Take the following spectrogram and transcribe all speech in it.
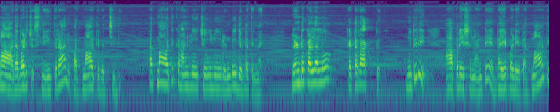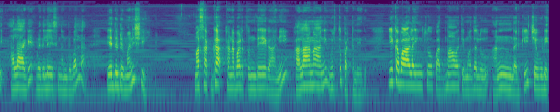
మా ఆడబడుచు స్నేహితురాలు పద్మావతి వచ్చింది. పద్మావతి కాండ్లు చెవులు రెండూ దెబ్బతిన్నాయి. రెండు కళ్ళల్లో కెటరాక్ట్ ముదిరి ఆపరేషన్ అంటే భయపడే పద్మావతి అలాగే వదిలేసినందువల్ల ఎదుటి మనిషి మసగ్గా కనబడుతుందే గాని ఫలానా అని గుర్తుపట్టలేదు. ఇక వాళ్ళ ఇంట్లో పద్మావతి మొదలు అందరికీ చెవుడే.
